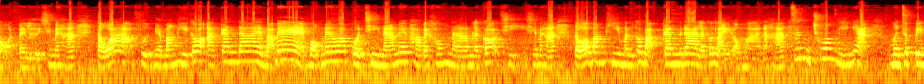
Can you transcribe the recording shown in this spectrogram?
ลอดไปเลยใช่ไหมคะ แต่ว่าฝึกเนี่ยบางทีก็อากั้นได้แบบแม่บอกแม่ว่าปวดฉี่นะแม่พาไปเข้าห้องน้ำแล้วก็ฉี่ใช่ไหมคะ แต่ว่าบางทีมันก็แบบกั้นไม่ได้แล้วก็ไหลออกมานะคะ ซึ่งช่วงนี้เนี่ย มันจะเป็น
